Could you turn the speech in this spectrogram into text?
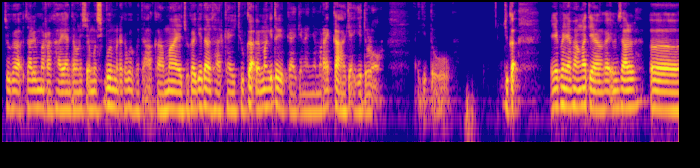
Juga saling menghargai antar manusia meskipun mereka berbeda agama ya juga kita harus hargai juga. Memang itu kayak kinanya mereka kayak gitu loh. Kayak gitu. Juga ya banyak banget ya. Kayak misal uh,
